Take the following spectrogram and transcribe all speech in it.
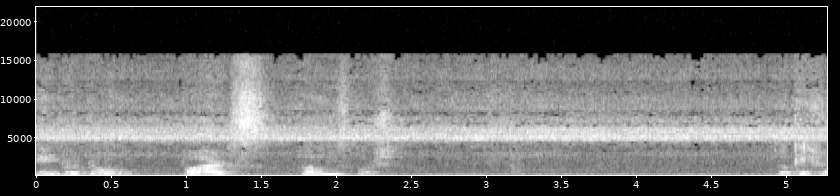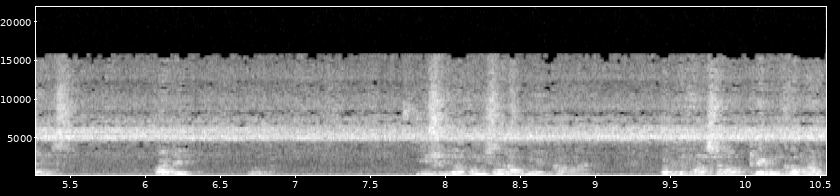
into two parts from this portion. Okay friends? Got it. This is the function of break command what is the function of trim command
